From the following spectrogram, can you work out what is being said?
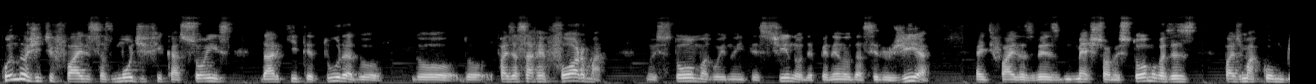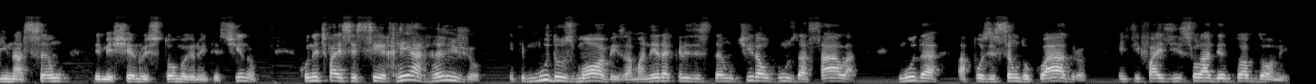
quando a gente faz essas modificações da arquitetura do, do, do faz essa reforma no estômago e no intestino, dependendo da cirurgia, a gente faz, às vezes, mexe só no estômago, às vezes faz uma combinação de mexer no estômago e no intestino. Quando a gente faz esse rearranjo, a gente muda os móveis, a maneira que eles estão, tira alguns da sala, muda a posição do quadro, a gente faz isso lá dentro do abdômen.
